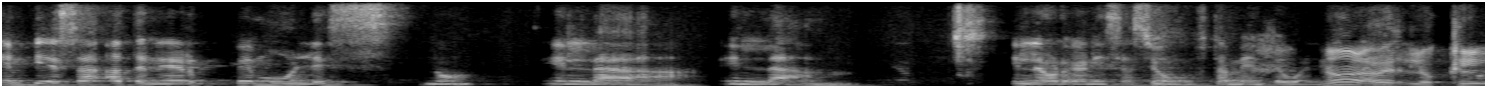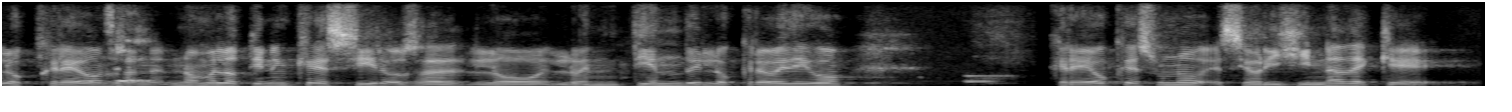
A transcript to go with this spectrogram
empieza a tener bemoles, ¿no? En la, en la, en la organización, justamente. no, a ver, lo, lo creo, no me lo tienen que decir, o sea, lo, lo entiendo y lo creo y digo, creo que es uno, se origina de que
